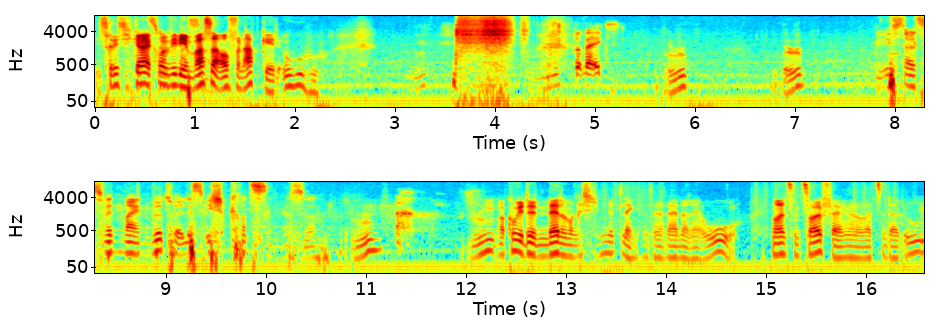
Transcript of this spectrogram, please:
Die ist richtig geil. Guck mal, wie die im Wasser auf und ab geht. Uh. Drück mal X. Mir ist, als wenn mein virtuelles Ich kotzen müsse. Rup. Ah, guck, wie der den Leder dann richtig mitlenkt mit den Rädern. Uh. 19 Zoll Felgen oder was sind das? Uh.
